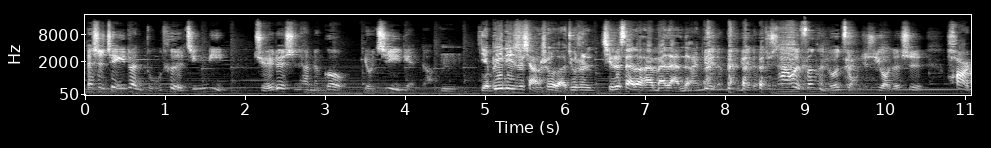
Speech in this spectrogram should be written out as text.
但是这一段独特的经历，绝对是他能够有记忆点的。嗯，也不一定是享受的，就是其实赛道还蛮难的。蛮虐的，蛮虐的，就是它会分很多种，就是有的是 hard，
